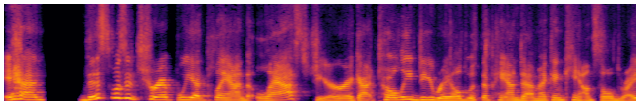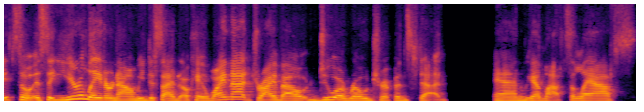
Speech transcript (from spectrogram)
And this was a trip we had planned last year. It got totally derailed with the pandemic and canceled, right? So it's a year later now, and we decided, okay, why not drive out, do a road trip instead? And we had lots of laughs,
